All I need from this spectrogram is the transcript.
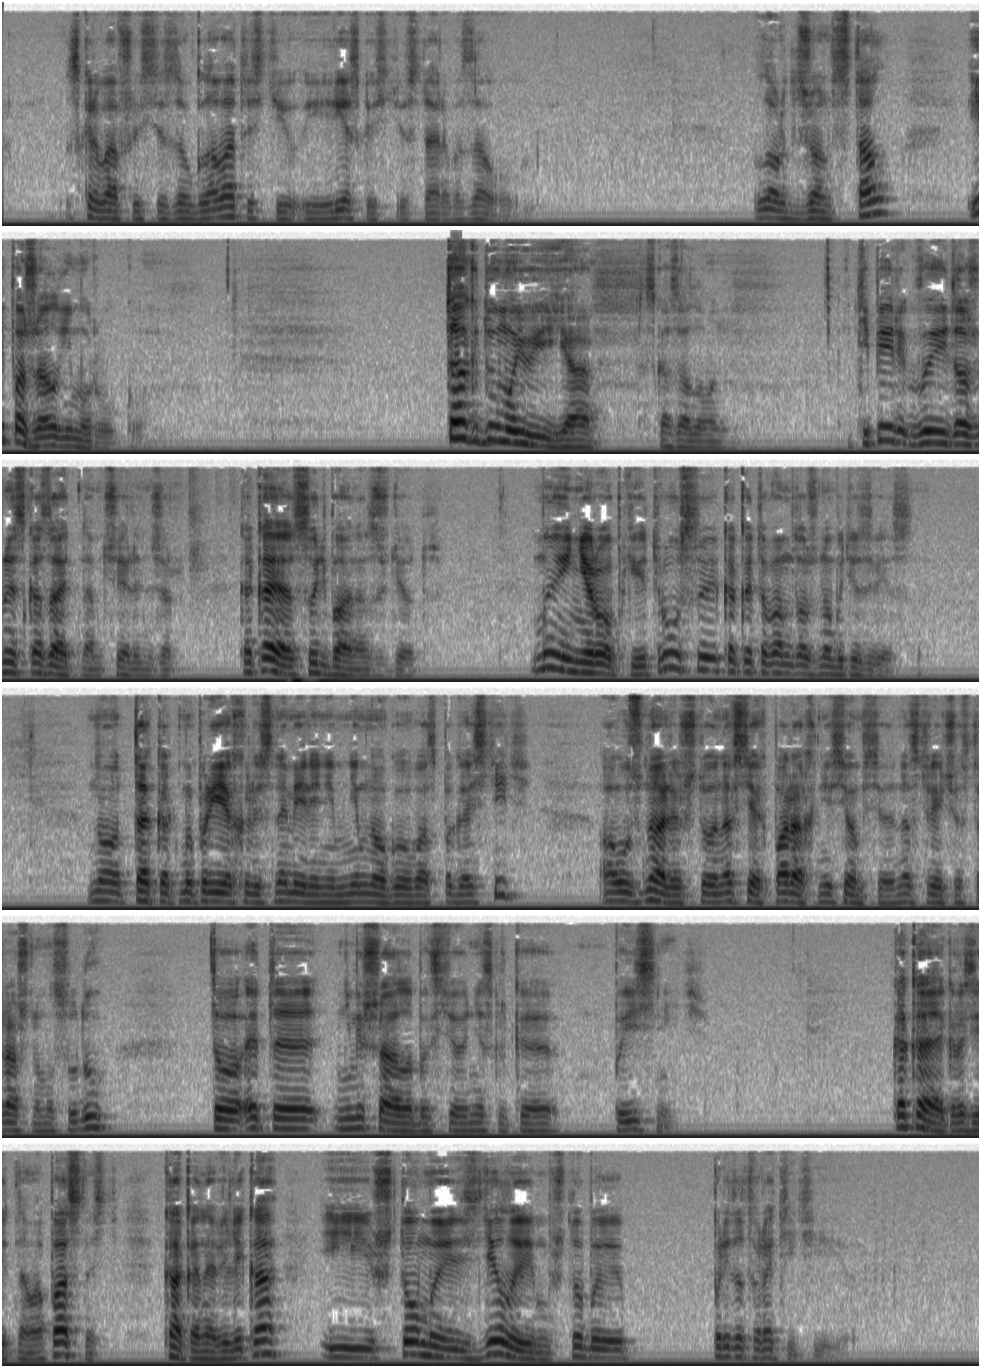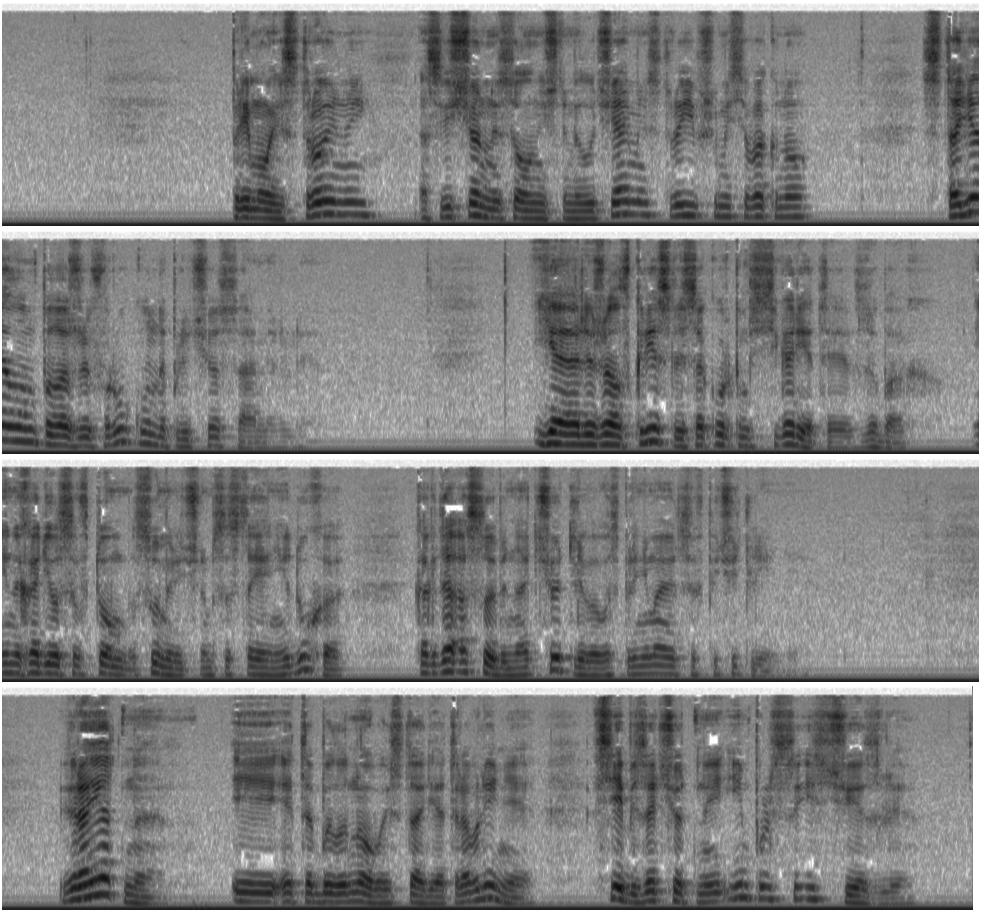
скрывавшийся за угловатостью и резкостью старого зоолога. Лорд Джон встал и пожал ему руку. «Так думаю и я», — сказал он. «Теперь вы должны сказать нам, Челленджер, какая судьба нас ждет. Мы не робкие трусы, как это вам должно быть известно. Но так как мы приехали с намерением немного у вас погостить, а узнали, что на всех парах несемся навстречу страшному суду, — то это не мешало бы все несколько пояснить. Какая грозит нам опасность, как она велика и что мы сделаем, чтобы предотвратить ее. Прямой и стройный, освещенный солнечными лучами, струившимися в окно, стоял он, положив руку на плечо Саммерли. Я лежал в кресле с окурком сигареты в зубах и находился в том сумеречном состоянии духа, когда особенно отчетливо воспринимаются впечатления. Вероятно, и это было новой стадией отравления, все безотчетные импульсы исчезли,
